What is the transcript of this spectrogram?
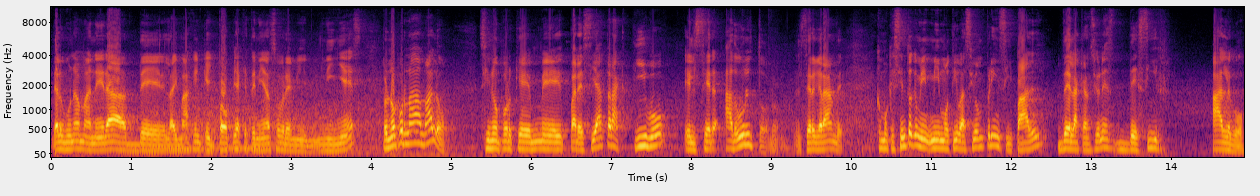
de alguna manera de la imagen que, propia que tenía sobre mi niñez, pero no por nada malo sino porque me parecía atractivo el ser adulto, el ser grande. Como que siento que mi, motivación principal de la canción es decir algo,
